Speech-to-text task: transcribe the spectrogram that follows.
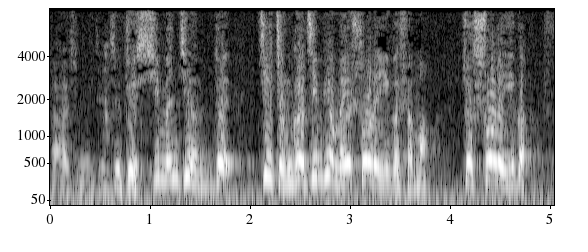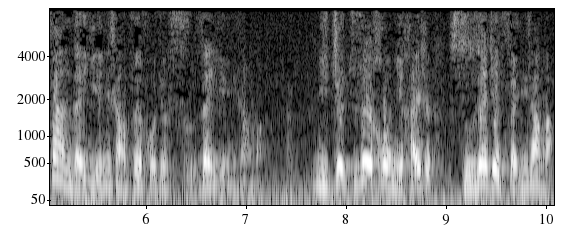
达到西门庆，这对西门庆对这整个《金瓶梅》说了一个什么？就说了一个犯在淫上，最后就死在淫上嘛。你这最后你还是死在这坟上啊。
